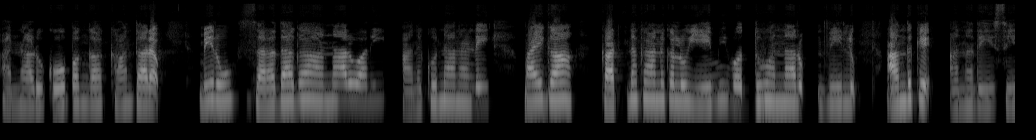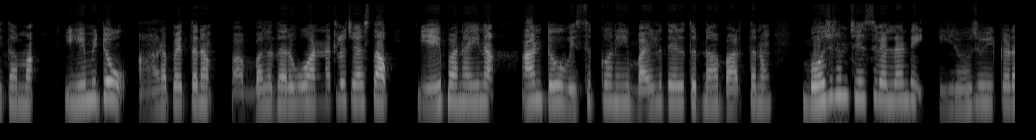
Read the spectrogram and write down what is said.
అన్నాడు కోపంగా కాంతారావు. మీరు సరదాగా అన్నారు అని అనుకున్నానండి. పైగా కట్న కానుకలు ఏమీ వద్దు అన్నారు వీళ్ళు. అందుకే అన్నది సీతమ్మ. ఏమిటో ఆడపెత్తనం పబ్బల దరువు అన్నట్లు చేస్తావు. ఏ పనైనా అంటూ విసుక్కొని బయలుదేరుతున్న భర్తను భోజనం చేసి వెళ్ళండి ఈరోజు ఇక్కడ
